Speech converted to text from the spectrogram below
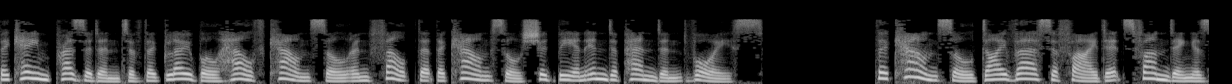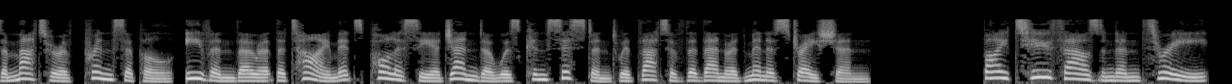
became president of the Global Health Council and felt that the council should be an independent voice. The Council diversified its funding as a matter of principle, even though at the time its policy agenda was consistent with that of the then administration. By 2003,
